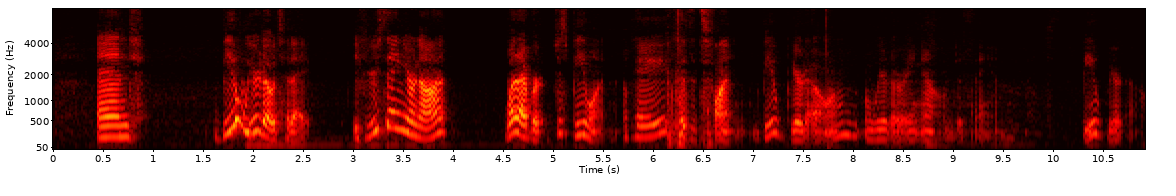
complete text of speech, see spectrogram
And be a weirdo today. If you're saying you're not, whatever. Just be one, okay? Because it's fun. Be a weirdo. I'm a weirdo right now. I'm just saying. Be a weirdo.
